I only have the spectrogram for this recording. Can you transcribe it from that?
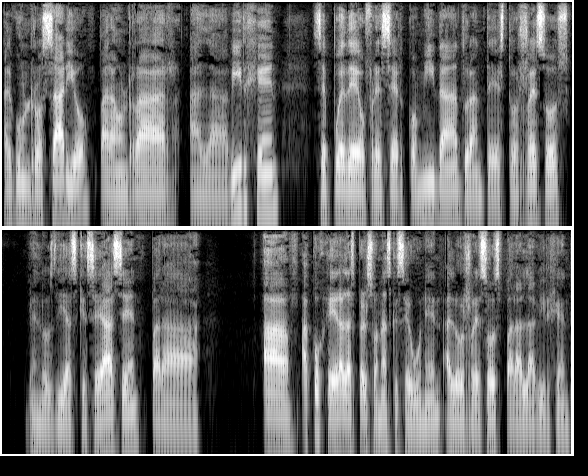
algún rosario para honrar a la Virgen, se puede ofrecer comida durante estos rezos en los días que se hacen para acoger a las personas que se unen a los rezos para la Virgen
